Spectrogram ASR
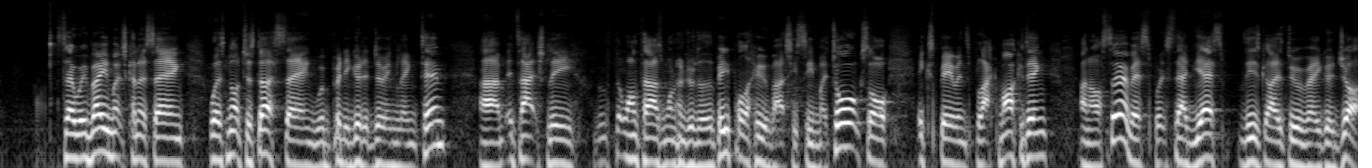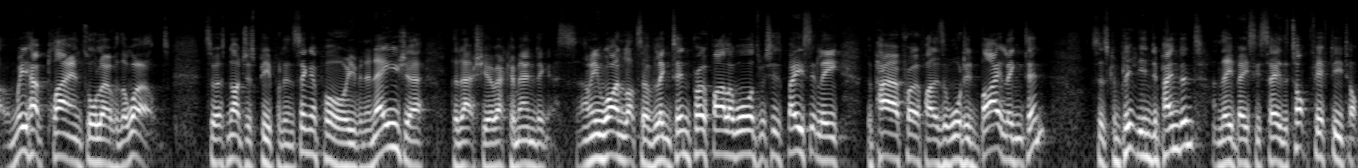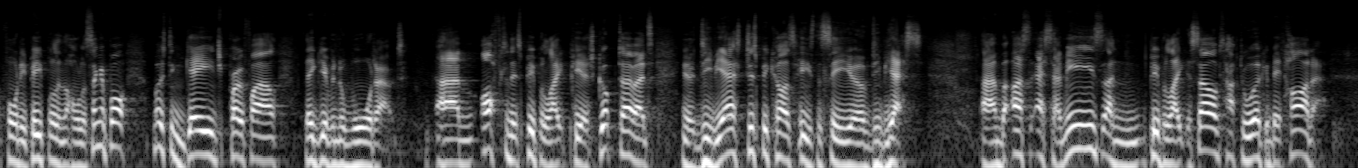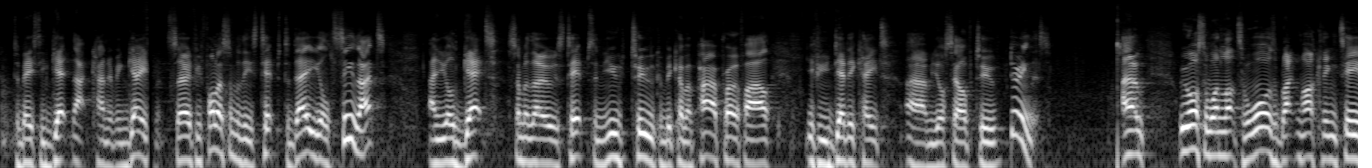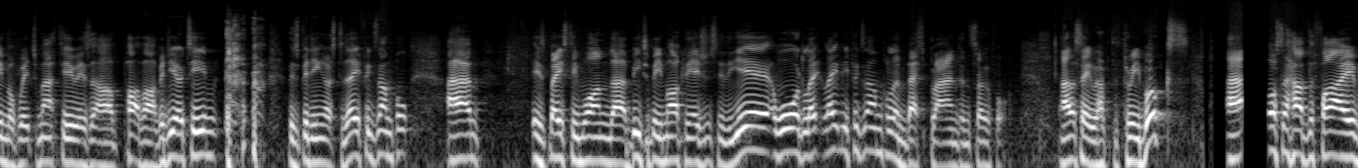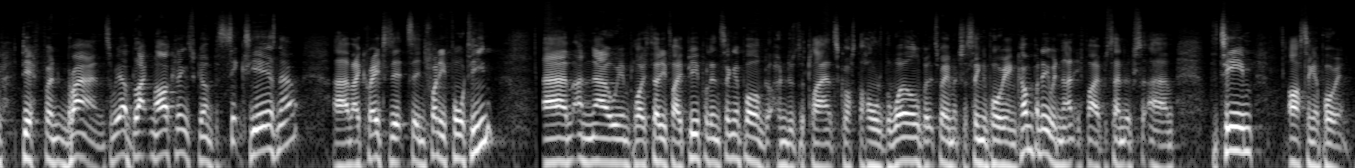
So we're very much kind of saying, well, it's not just us saying we're pretty good at doing LinkedIn. Um, it's actually 1,100 other people who have actually seen my talks or experienced black marketing and our service, which said, yes, these guys do a very good job. And we have clients all over the world. So it's not just people in Singapore or even in Asia that actually are recommending us. And we won lots of LinkedIn Profile Awards, which is basically the Power Profile is awarded by LinkedIn. So it's completely independent, and they basically say the top 50, top 40 people in the whole of Singapore, most engaged profile, they give an award out. Um, often it's people like Piyush Gupta at you know, DBS, just because he's the CEO of DBS. Um, but us SMEs and people like yourselves have to work a bit harder to basically get that kind of engagement. So if you follow some of these tips today, you'll see that and you'll get some of those tips and you too can become a power profile if you dedicate um, yourself to doing this. Um, we also won lots of awards, black marketing team, of which Matthew is our, part of our video team, who's videoing us today, for example. Um, is basically won the B2B Marketing Agency of the Year award lately, for example, and Best Brand and so forth. Uh, let's say we have the three books. Uh, we also have the five different brands. So we have Black Marketing, it's going for six years now. Um, I created it in 2014. Um, and now we employ 35 people in Singapore. We've got hundreds of clients across the whole of the world, but it's very much a Singaporean company with 95% of um, the team are Singaporean.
